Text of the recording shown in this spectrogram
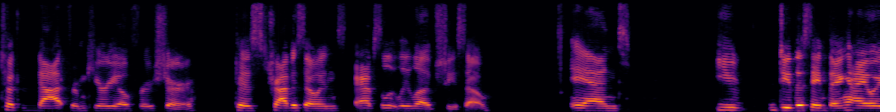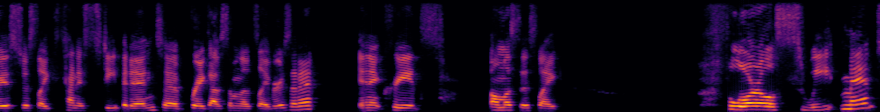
took that from Curio for sure because Travis Owens absolutely loves shiso. And you do the same thing. I always just like kind of steep it in to break out some of the flavors in it. And it creates almost this like floral sweet mint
